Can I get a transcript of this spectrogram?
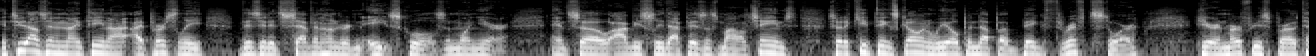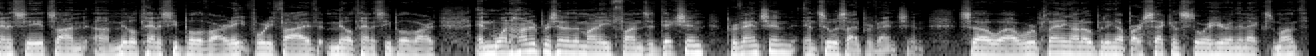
In 2019, I, I, personally visited 708 schools in one year. And so obviously that business model changed. So to keep things going, we opened up a big thrift store here in Murfreesboro, Tennessee. It's on uh, Middle Tennessee Boulevard, 845 Middle Tennessee Boulevard. And 100% of the money funds addiction prevention and suicide prevention. So uh, we're planning on opening up our second store here in the next month.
